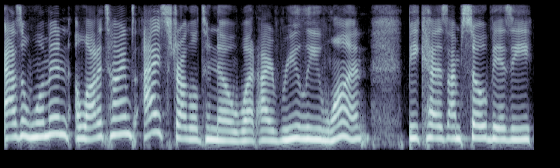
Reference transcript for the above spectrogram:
as a woman, a lot of times I struggle to know what I really want because I'm so busy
